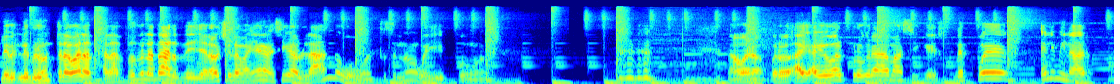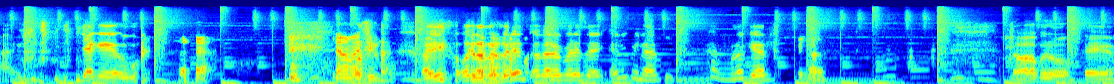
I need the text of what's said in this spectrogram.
le, le pregunto a la bala a las 2 de la tarde y a las 8 de la mañana me sigue hablando, weón. Entonces no, güey, pues, weón. No, bueno, pero ahí, ahí va el programa, así que después eliminar, ya que Ya no me sirve. ahí otra referencia, otra referencia, eliminar, bloquear. No, pero eh,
